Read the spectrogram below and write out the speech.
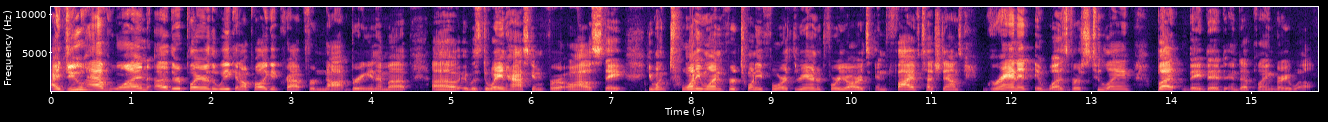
I do have one other player of the week, and I'll probably get crap for not bringing him up. Uh, it was Dwayne Haskin for Ohio State. He went 21 for 24, 304 yards, and five touchdowns. Granted, it was versus Tulane, but they did end up playing very well.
